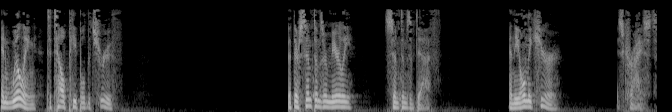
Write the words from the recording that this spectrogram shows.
and willing to tell people the truth. That their symptoms are merely symptoms of death. And the only cure is Christ.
